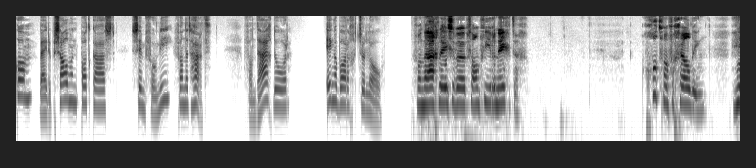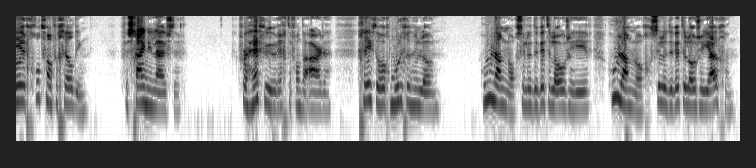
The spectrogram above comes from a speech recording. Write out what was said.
Welkom bij de Psalmen-podcast Symfonie van het Hart. Vandaag door Ingeborg Terlo. Vandaag lezen we Psalm 94. God van vergelding, Heer God van vergelding, verschijn in luister. Verhef u, rechter van de aarde, geef de hoogmoedigen hun loon. Hoe lang nog zullen de wettelozen, Heer, hoe lang nog zullen de wettelozen juichen?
